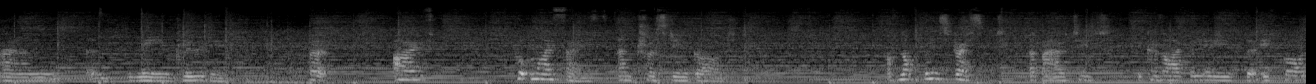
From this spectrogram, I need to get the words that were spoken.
and, and me included, but I've put my faith and trust in God. I've not been stressed about it because I believe that if God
